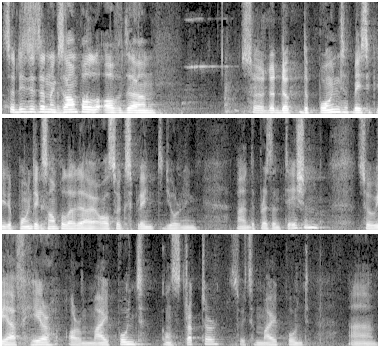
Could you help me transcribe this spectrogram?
So this is an example of the, so the, the, the point, basically the point example that I also explained during uh, the presentation. So we have here our my point constructor. So it's a my point. Um,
